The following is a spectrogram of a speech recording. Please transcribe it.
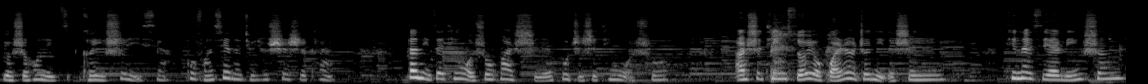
有时候你可以试一下，不妨现在就去试试看。当你在听我说话时，不只是听我说，而是听所有环绕着你的声音，听那些铃声，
